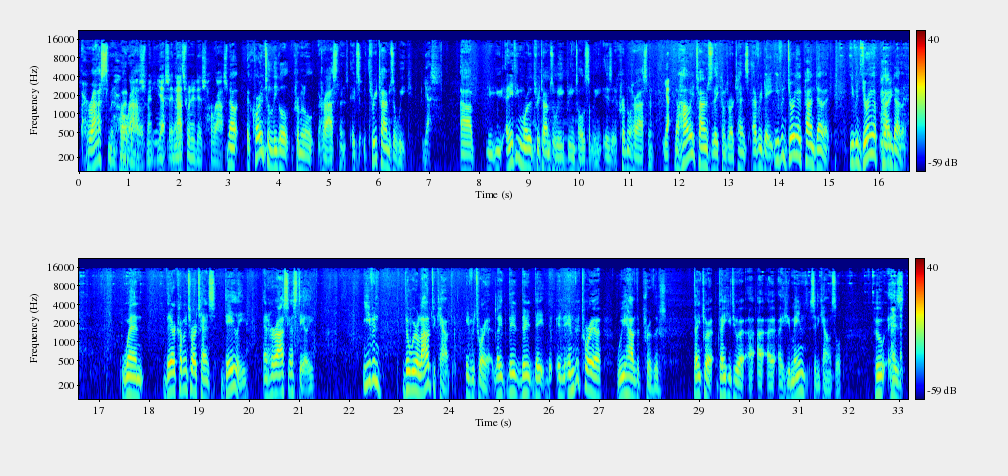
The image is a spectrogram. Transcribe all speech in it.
harassment by violence- Harassment. Yes, and that's what it is. Harassment. now, according to legal criminal harassment, it's three times a week. Yes. Uh, you, you, anything more than three times a week being told something is a criminal harassment. Yeah. Now, how many times do they come to our tents every day, even during a pandemic? Even during a pandemic, when they are coming to our tents daily and harassing us daily, even though we're allowed to camp in Victoria, like they, they, they in, in Victoria, we have the privilege thank to a, thank you to a, a, a, a humane city council, who has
